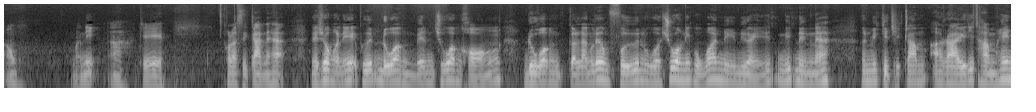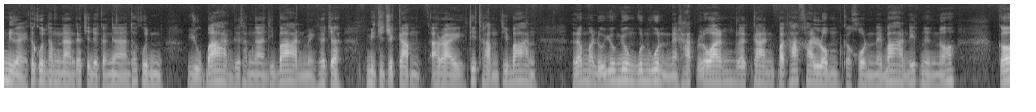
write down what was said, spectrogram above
เอามานี่อะโอเค คนราศีกันนะฮะ ในช่วงวันนี้พื้นดวงเป็นช่วงของดวงกำลังเริ่มฟื้นหัวช่วงนี้ผมว่าเหนื่อยนิดนิดนึงนะมันมีกิจกรรมอะไรที่ทำให้เหนื่อย ถ้าคุณทำงานก็จะเดือดกับงาน ถ้าคุณอยู่บ้านหรือทำงานที่บ้านมันก็จะมีกิจกรรมอะไรที่ทำที่บ้าน แล้วมาดูยุ่งยุ่งวุ่นวุ่นนะครับระวังการประทะคารมกับคนในบ้านนิดนึงเนาะก็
